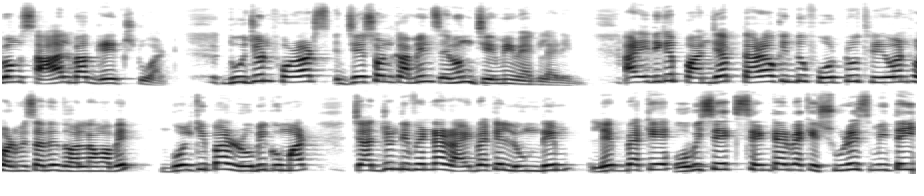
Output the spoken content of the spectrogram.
এবং সাহাল বা গ্রেগ স্টুয়ার্ট। দুজন ফরওয়ার্ডস জেসন কামিন্স এবং জেমি ম্যাকলারিন। আর এদিকে পাঞ্জাব, তারাও কিন্তু ফোর টু থ্রি ওয়ান ফরমেশনে দল নামাবে। গোলকিপার রবি কুমার, চারজন ডিফেন্ডার রাইট ব্যাকে লুংডিম লেফট ব্যাকে অভিষেক সেন্টার ব্যাকে সুরেশ মিতেই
